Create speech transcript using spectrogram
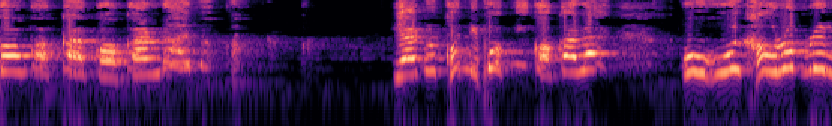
กองก่อการก่อการร้ายมาอย่าดูคนนี่พวกนี้ก่อการร้ายโอ้โหเขารบเรื่อง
